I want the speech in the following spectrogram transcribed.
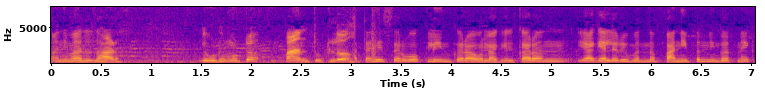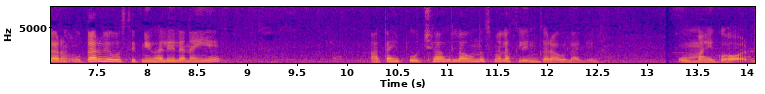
आणि माझं झाड एवढं मोठं पान तुटलं. आता हे सर्व क्लीन करावं लागेल. कारण या गॅलरीमधनं पाणी पण निघत नाही. कारण उतार व्यवस्थित निघालेला नाही आहे आता हे पोछा लावूनच मला क्लीन करावं लागेल. ओ माय गॉड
